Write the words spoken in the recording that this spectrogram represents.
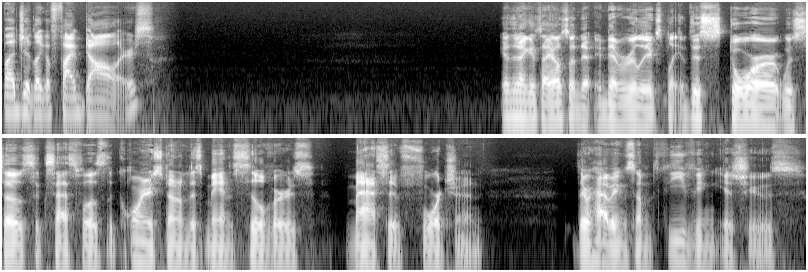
budget like of five dollars And then I guess I also ne- never really explained if this store was so successful as the cornerstone of this man Silver's massive fortune. They're having some thieving issues.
